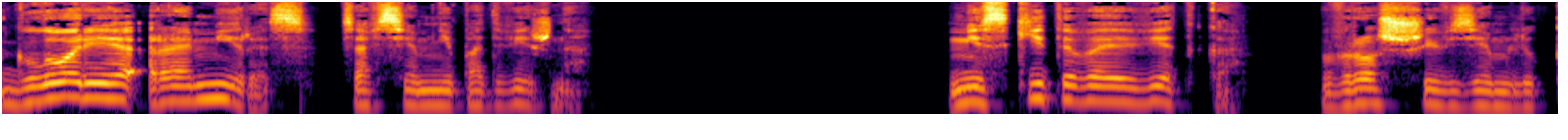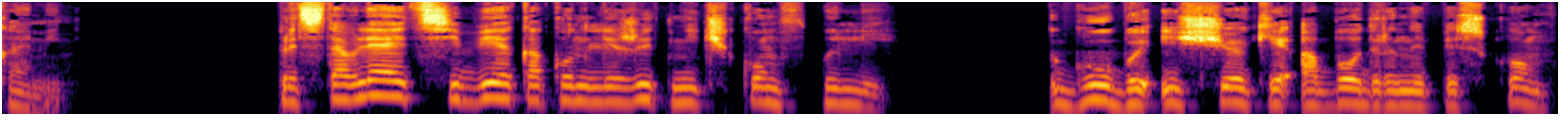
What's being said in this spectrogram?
Глория Рамирес совсем неподвижна. Мескитовая ветка, вросший в землю камень. Представляет себе, как он лежит ничком в пыли. Губы и щеки ободраны песком,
